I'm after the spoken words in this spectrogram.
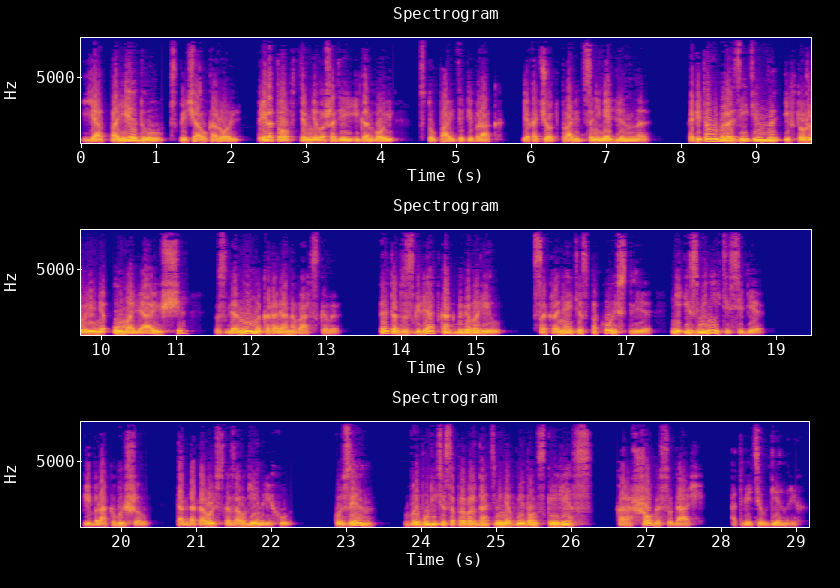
«Я поеду!» — вскричал король. «Приготовьте мне лошадей и конвой. Ступайте, Пибрак, я хочу отправиться немедленно». Капитан выразительно и в то же время умоляюще взглянул на короля Наварского. Этот взгляд как бы говорил «Сохраняйте спокойствие, не измените себе». Пибрак вышел. Тогда король сказал Генриху «Кузен, вы будете сопровождать меня в Медонский лес». «Хорошо, государь», — ответил Генрих.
